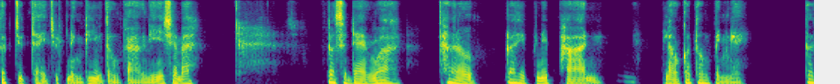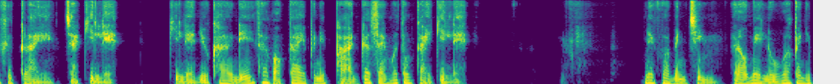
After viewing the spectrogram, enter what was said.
สักจุดใดจุดหนึ่งที่อยู่ตรงกลางนี้ใช่ไหมก็แสดงว่าถ้าเราใกล้พระนิพพาน เราก็ต้องเป็นไง ก็คือไกลจากกิเลสกิเลสอยู่ข้างนี้ ถ้าบอกใกล้พระนิพพานก็แสดงว่าต้องไกลกิเลสในความเป็นจริง เราไม่รู้ว่าพระนิพ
